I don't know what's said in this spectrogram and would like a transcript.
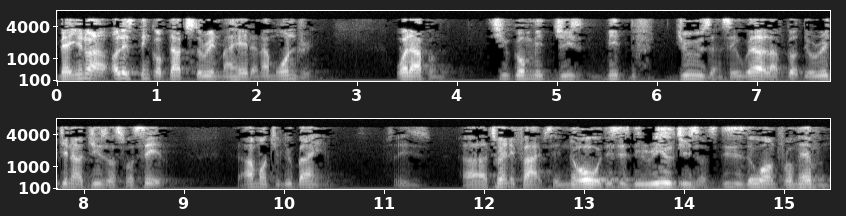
but you know, I always think of that story in my head, and I'm wondering what happened. You go meet Jesus, meet the Jews and say, Well, I've got the original Jesus for sale. How much will you buy him? So he's uh, 25. Say, no, this is the real Jesus. This is the one from heaven.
